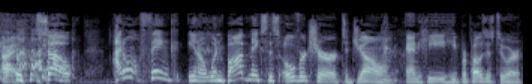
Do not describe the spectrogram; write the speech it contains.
right. So I don't think you know when Bob makes this overture to Joan and he he proposes to her.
